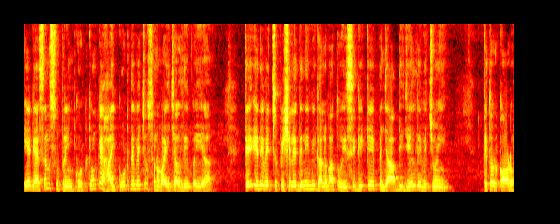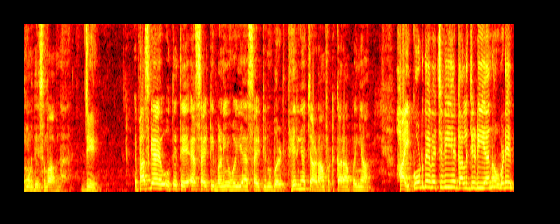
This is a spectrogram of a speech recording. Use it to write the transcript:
ਇਹ ਗਏ ਸਨ ਸੁਪਰੀਮ ਕੋਰਟ ਕਿਉਂਕਿ ਹਾਈ ਕੋਰਟ ਦੇ ਵਿੱਚ ਉਹ ਸੁਣਵਾਈ ਚੱਲਦੀ ਪਈ ਆ। ਤੇ ਇਹਦੇ ਵਿੱਚ ਪਿਛਲੇ ਦਿਨੀ ਵੀ ਗੱਲਬਾਤ ਹੋਈ ਸੀਗੀ ਕਿ ਪੰਜਾਬ ਦੀ ਜੇਲ੍ਹ ਦੇ ਵਿੱਚੋਂ ਹੀ ਕਿਤੋਂ ਰਿਕਾਰਡ ਹੋਣ ਦੀ ਸੰਭਾਵਨਾ ਹੈ। ਜੀ। ਤੇ ਫਸ ਗਏ ਉਤੇ ਤੇ ਐਸਆਈਟੀ ਬਣੀ ਹੋਈ ਹੈ। ਐਸਆਈਟੀ ਨੂੰ ਬੜ ਥੇਰੀਆਂ ਝਾੜਾਂ ਫਟਕਾਰਾਂ ਪਈਆਂ। ਹਾਈ ਕੋਰਟ ਦੇ ਵਿੱਚ ਵੀ ਇਹ ਗੱਲ ਜਿਹੜੀ ਹੈ ਨਾ ਉਹ ਬੜੇ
